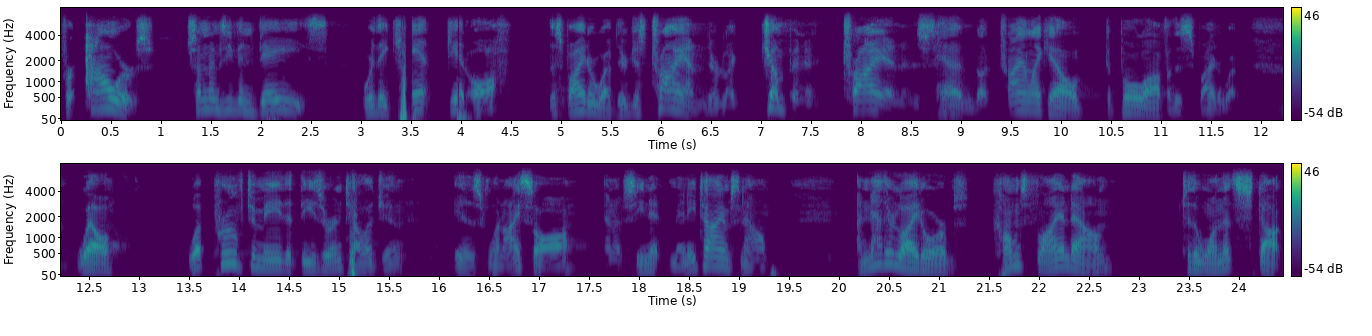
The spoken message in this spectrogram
for hours, sometimes even days, where they can't get off the spider web. They're just trying. They're like jumping and trying and uh, trying like hell to pull off of the spider web. Well, what proved to me that these are intelligent is when I saw, and I've seen it many times now, another light orb comes flying down to the one that's stuck,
